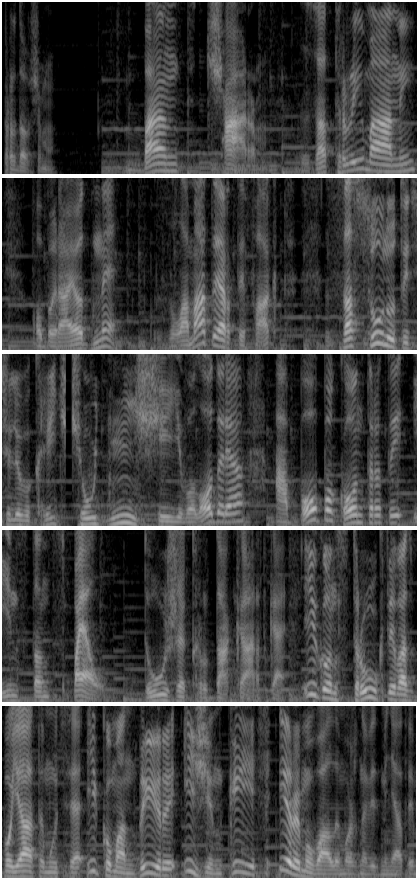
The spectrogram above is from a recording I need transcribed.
Продовжимо. Банд Чарм. Затриманий. Обирай одне. Зламати артефакт, засунути цільову кріч у дніще її володаря, або поконтрити інстант спел. Дуже крута картка. І конструкти вас боятимуться, і командири, і жінки, і римували можна відміняти.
